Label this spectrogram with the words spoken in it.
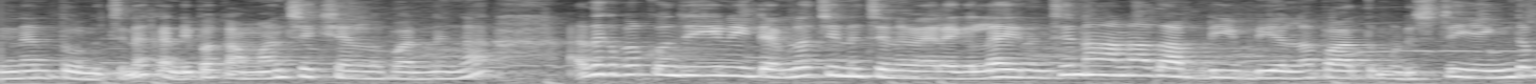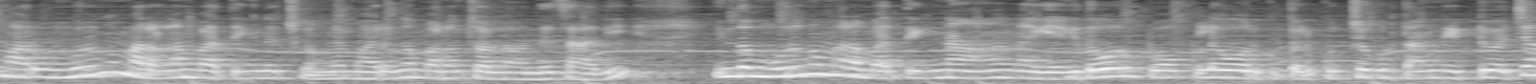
என்னன்னு தோணுச்சுன்னா கண்டிப்பாக கமெண்ட் செக்ஷனில் பண்ணுங்கள் அதுக்கப்புறம் கொஞ்சம் ஈவினிங் டைமில் சின்ன சின்ன வேலைகள்லாம் இருந்துச்சு. நானும் அதை அப்படி இப்படி எல்லாம் பார்த்து முடிச்சுட்டு இந்த மரம் முருங்கை மரம்லாம் பார்த்தீங்கன்னு வச்சுக்கோங்களேன் மருங்கை மரம் சொல்ல வந்த சாதி. இந்த முருங்கை மரம் பார்த்திங்கன்னா நான் ஏதோ ஒரு போக்கில் ஒரு குச்சை கொடுத்தாங்க நெட்டு வச்சு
